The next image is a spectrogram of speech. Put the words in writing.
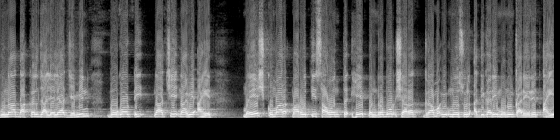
गुन्हा दाखल झालेल्या जमीन बोगवटीनाची नावे आहेत. महेश कुमार मारुती सावंत हे पंढरपूर शहरात ग्राम महसूल अधिकारी म्हणून कार्यरत आहे.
